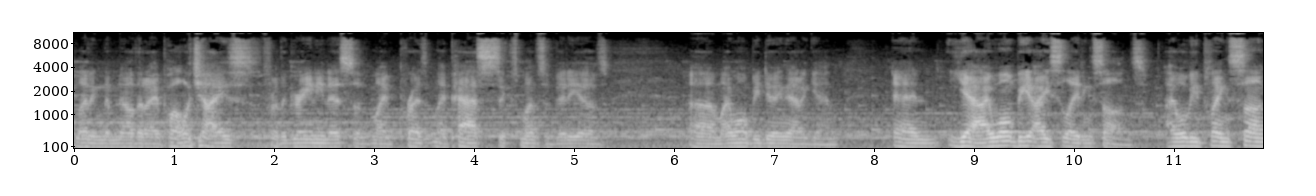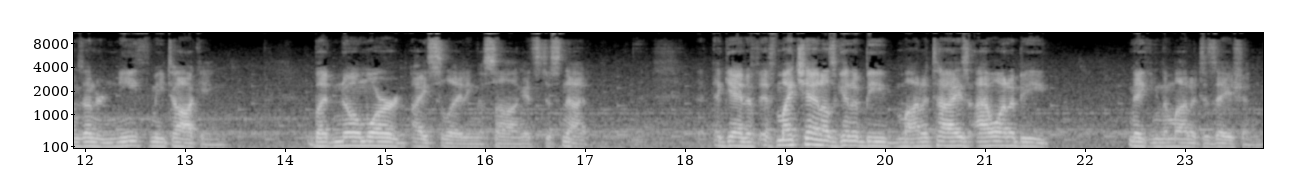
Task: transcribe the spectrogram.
letting them know that I apologize for the graininess of my my past six months of videos. Um, I won't be doing that again. And yeah, I won't be isolating songs. I will be playing songs underneath me talking, but no more isolating the song. It's just not again, if, if my channel is going to be monetized, I want to be making the monetization.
